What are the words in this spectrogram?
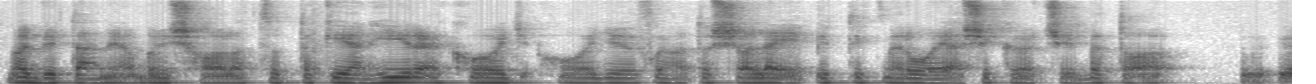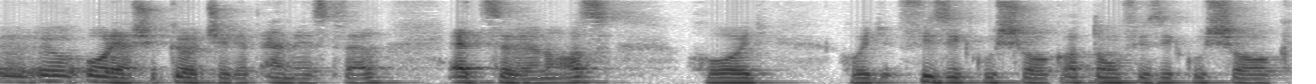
Nagy-Britániában is hallatszottak ilyen hírek, hogy, hogy folyamatosan leépítik, mert óriási költségbe tar- óriási költséget emészt fel. Egyszerűen az, hogy, hogy fizikusok, atomfizikusok,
